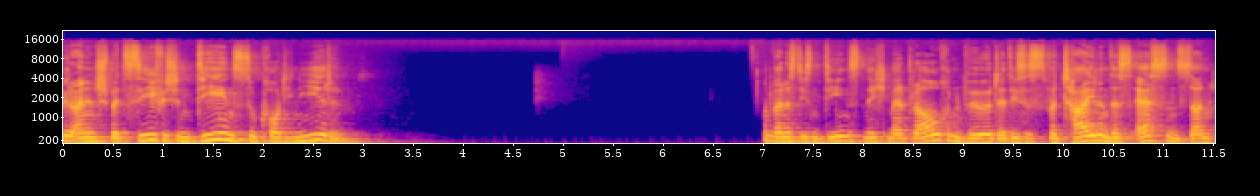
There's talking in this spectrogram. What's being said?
für einen spezifischen Dienst zu koordinieren. Und wenn es diesen Dienst nicht mehr brauchen würde, dieses Verteilen des Essens, dann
